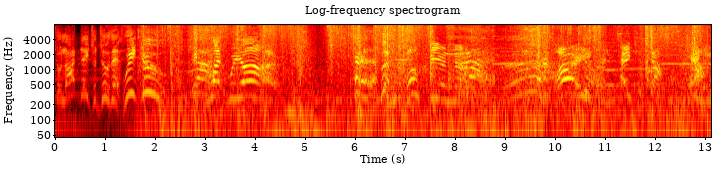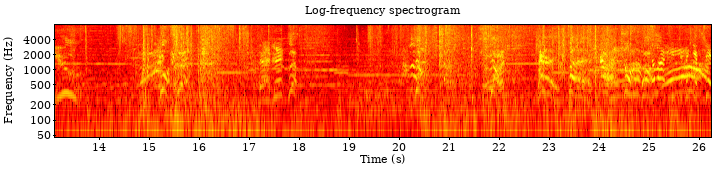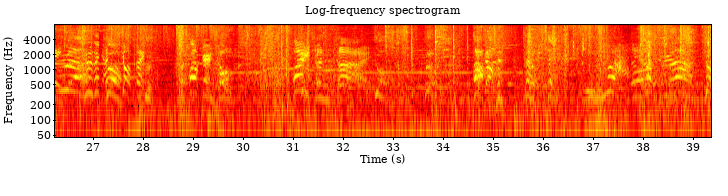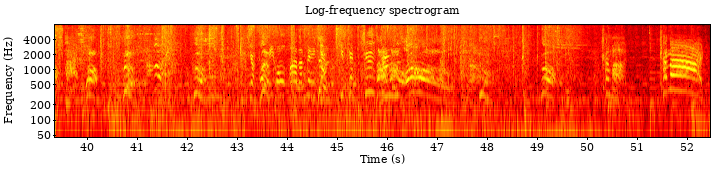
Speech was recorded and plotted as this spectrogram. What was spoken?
do not need to do this. We do! It's what we are! Won't be enough! I can take it! Can you? That it? The lad seems to think you've changed. Move it and stop it! Fucking gold! Fight and die! You're what the All-Father made you! You can choose to... Come on! Come on!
